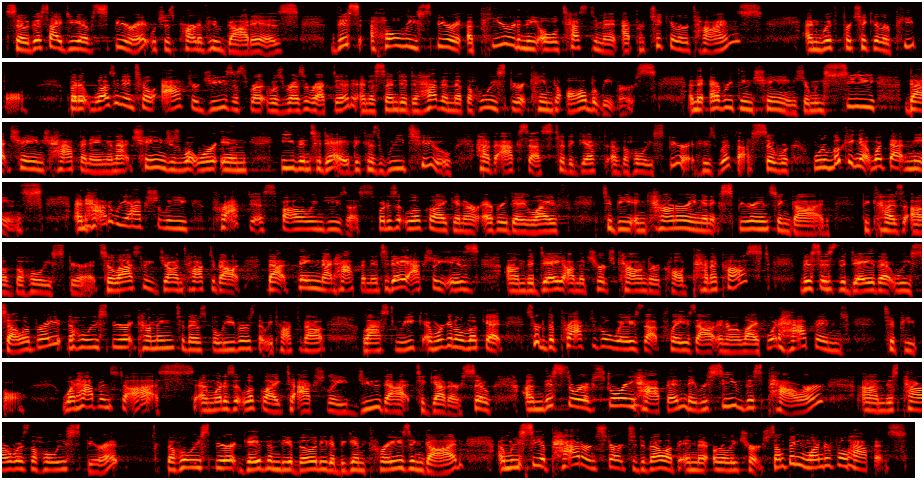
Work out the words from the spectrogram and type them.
So, this idea of spirit, which is part of who God is, this Holy Spirit appeared in the Old Testament at particular times and with particular people. But it wasn't until after Jesus re- was resurrected and ascended to heaven that the Holy Spirit came to all believers and that everything changed. And we see that change happening, and that change is what we're in even today because we too have access to the gift of the Holy Spirit who's with us. So we're, we're looking at what that means and how do we actually practice following Jesus? What does it look like in our everyday life to be encountering and experiencing God because of the Holy Spirit? So last week, John talked about that thing that happened. And today actually is um, the day on the church calendar called Pentecost. This is the day that we celebrate the Holy Spirit coming to those believers that we talked about last week. And we're going to look at sort of the practical ways that plays out in our life. What happened to people? What happens to us? And what does it look like to actually do that together? So, um, this sort of story happened. They received this power. Um, this power was the Holy Spirit. The Holy Spirit gave them the ability to begin praising God. And we see a pattern start to develop in the early church. Something wonderful happens.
